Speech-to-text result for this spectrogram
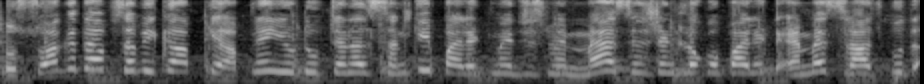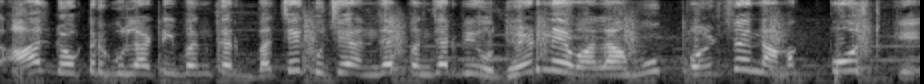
तो स्वागत है आप सभी का आपके अपने YouTube चैनल सन की पायलट में, जिसमें मैं assistant loco pilot M S Rajput आज डॉक्टर गुलाटी बनकर बचे कुचे अंजर पंजर भी उधेड़ने वाला हूँ नामक पोस्ट के।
